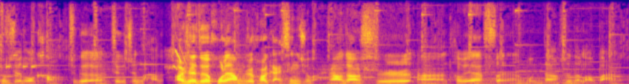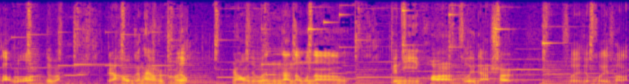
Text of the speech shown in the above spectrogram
我就觉得我靠，这个这个真的好，而且对互联网这块感兴趣嘛。然后当时呃特别粉我们当时的老板老罗，对吧？然后我跟他又是朋友，然后我就问那能不能跟你一块儿做一点事儿。所以就回去了。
